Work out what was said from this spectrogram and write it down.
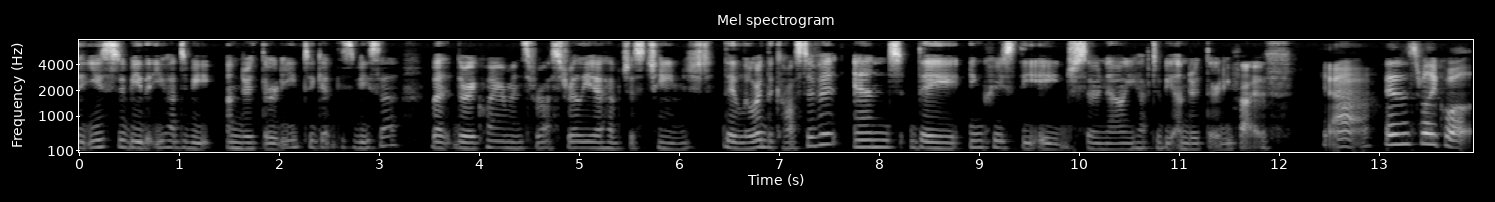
It used to be that you had to be under 30 to get this visa, but the requirements for Australia have just changed. They lowered the cost of it and they increased the age, so now you have to be under 35. Yeah. And it's really cool.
